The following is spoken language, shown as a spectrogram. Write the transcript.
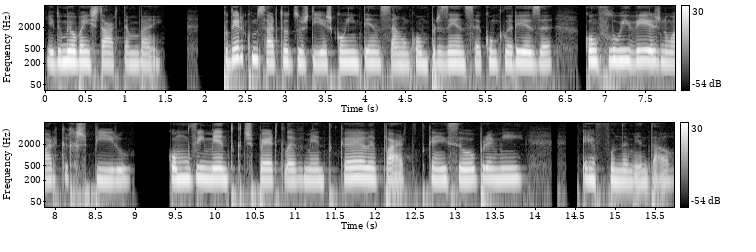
e do meu bem-estar também. Poder começar todos os dias com intenção, com presença, com clareza, com fluidez no ar que respiro, com movimento que desperte levemente cada parte de quem sou, para mim é fundamental.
